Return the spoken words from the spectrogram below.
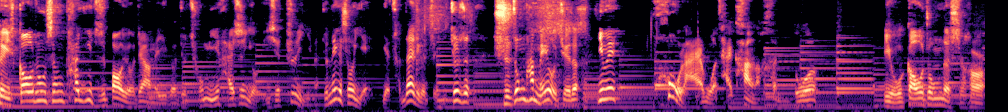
对高中生他一直抱有这样的一个，就球迷还是有一些质疑的，就那个时候也也存在这个质疑，就是始终他没有觉得，因为后来我才看了很多，比如高中的时候，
